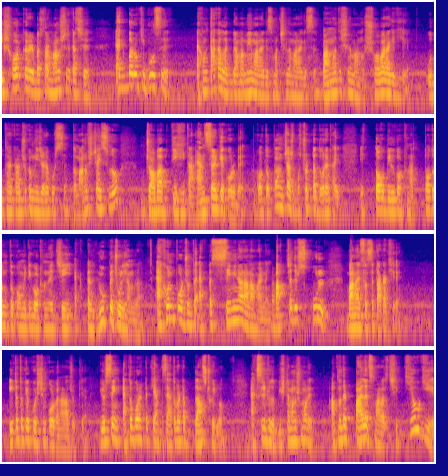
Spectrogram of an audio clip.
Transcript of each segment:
এই সরকারের বা তার মানুষের কাছে একবারও কি বলছে, এখন টাকা লাগবে, আমার মেয়ে মারা গেছে, আমার ছেলে মারা গেছে। বাংলাদেশের মানুষ সবার আগে গিয়ে উদ্ধার কার্যক্রম নিজেরা করছে। তো মানুষ চাইছিল জবাবদিহিতা অ্যান্সার কে করবে। গত পঞ্চাশ বছরটা ধরে ভাই, এই তহবিল গঠন আর তদন্ত কমিটি গঠনের যেই একটা লুপে চলি আমরা, এখন পর্যন্ত একটা সেমিনার আনা হয় নাই। বাচ্চাদের স্কুল বানায় ফেলছে টাকা খেয়ে। এটা তো কেউ কোয়েশ্চেন করবে না রাজুককে। ইউর সিং এত বড় একটা ক্যাম্পাসে এত বড় একটা ব্লাস্ট হইল অ্যাক্সিডেন্ট হলো বিশটা মানুষ মরে, আপনাদের পাইলটস মারা যাচ্ছে, কেউ গিয়ে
